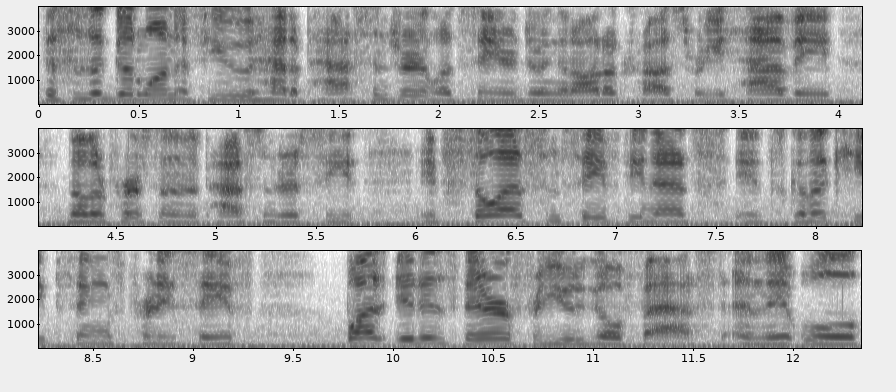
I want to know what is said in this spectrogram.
This is a good one if you had a passenger. Let's say you're doing an autocross where you have a, another person in the passenger seat. It still has some safety nets. It's to keep things pretty safe, but it is there for you to go fast and it will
